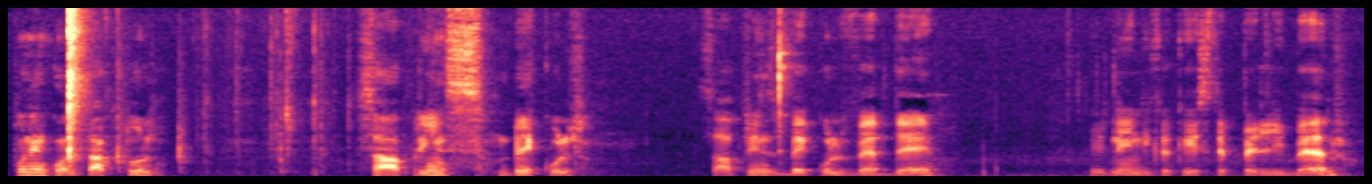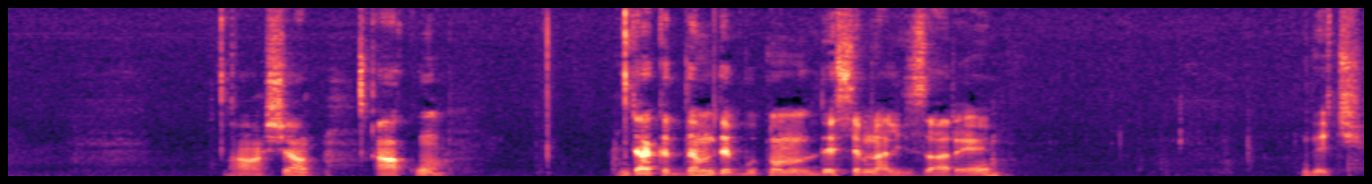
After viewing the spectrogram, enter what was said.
Punem contactul S-a aprins becul, s-a aprins becul verde, deci ne indică că este pe liber. Așa, acum, dacă dăm de butonul de semnalizare, deci,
